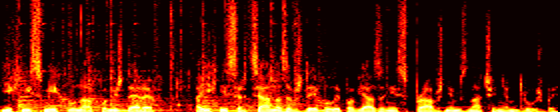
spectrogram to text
Їхній сміх лунав поміж дерев, а їхні серця назавжди були пов'язані з справжнім значенням дружби.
